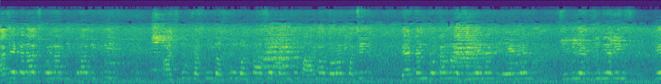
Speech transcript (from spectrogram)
આજે કદાચ કોઈના દીકરા, દીકરી પાંચમું, છઠ્ઠું, દસમું ભણતા હશે, પરંતુ બારમા ધોરણ પછી વેકન કોટામાં જીએનએમ એએનએમ સિવિલ એન્જિનિયરિંગ કે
